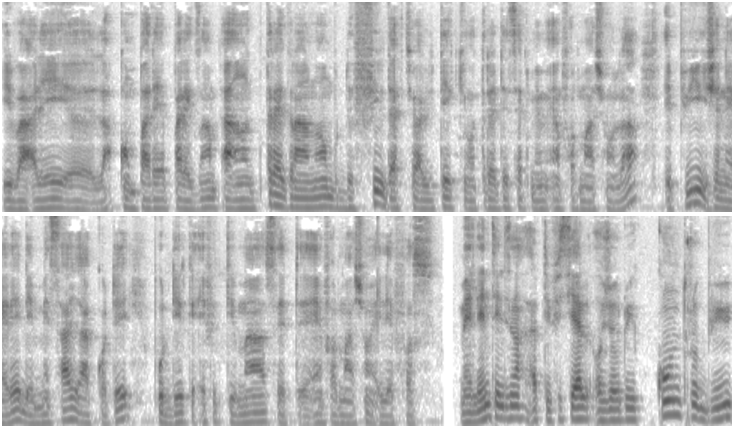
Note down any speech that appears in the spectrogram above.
il va aller euh, la comparer par exemple à un très grand nombre de fils d'actualité qui ont traité cette même information là et puis générer des messages à côté pour dire qu'effectivement cette information elle est fausse. Mais l'intelligence artificielle aujourd'hui contribue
